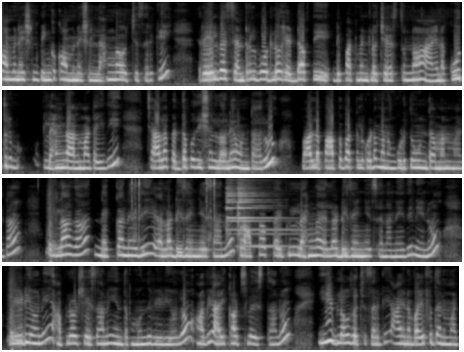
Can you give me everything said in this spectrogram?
combination pink combination lehenga వచ్చేసరికి రైల్వే సెంట్రల్ బోర్డ్లో హెడ్ ఆఫ్ ది డిపార్ట్మెంట్లో చేస్తున్న ఆయన కూతురు లెహంగా అన్నమాట ఇది. చాలా పెద్ద పొజిషన్లోనే ఉంటారు. వాళ్ళ పాప బట్టలు కూడా మనం కుడుతూ ఉంటాం అన్నమాట ఇలాగా నెక్ అనేది ఎలా డిజైన్ చేశాను క్రాప్ టాప్ టైప్లో లెహంగా ఎలా డిజైన్ చేశాను అనేది నేను వీడియోని అప్లోడ్ చేశాను ఇంతకు ముందు వీడియోలో. అవి ఐ కార్డ్స్లో ఇస్తాను. ఈ బ్లౌజ్ వచ్చేసరికి ఆయన వైఫ్ది అనమాట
